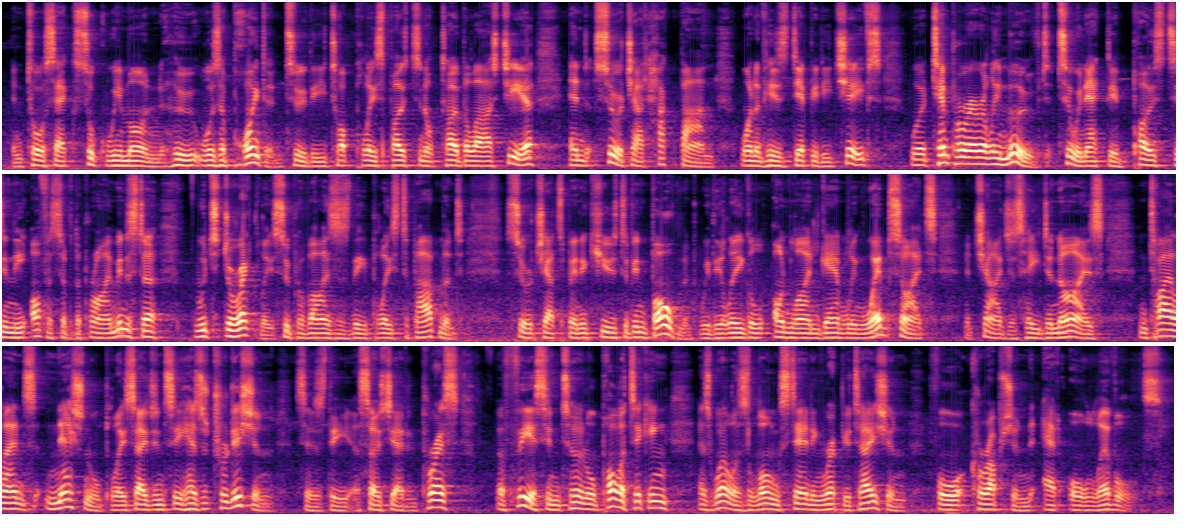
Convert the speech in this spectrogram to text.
and Torsak Sukvimol, who was appointed to the top police posts in October last year, and Surachate Hakparn, one of his deputy chiefs, were temporarily moved to inactive posts in the office of the Prime Minister, which directly supervises the police department. Surachate's been accused of involvement with illegal online gambling websites, charges he denies. And Thailand's national police agency has a tradition, says the Associated Press, a fierce internal politicking, as well as long standing reputation for corruption at all levels.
